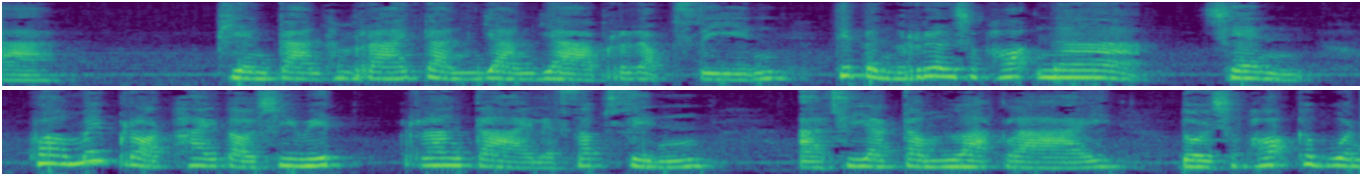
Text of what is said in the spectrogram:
า เพียงการทำร้ายกันอย่างหยาบระดับศีลที่เป็นเรื่องเฉพาะหน้า เช่น ความไม่ปลอดภัยต่อชีวิต ร่างกายและทรัพย์สิน อาชญากรรมหลากหลาย โดยเฉพาะขบวน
